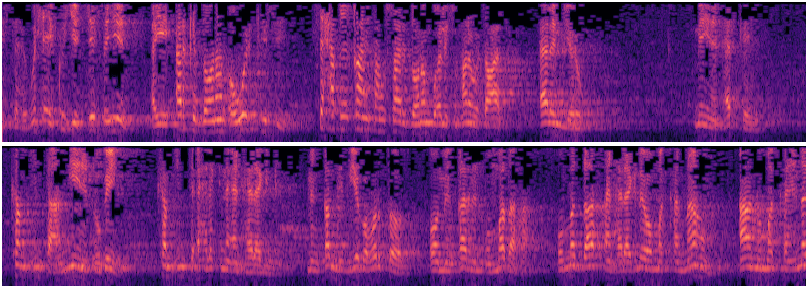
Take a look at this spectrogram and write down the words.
يستهل وحي كل يجسيين أي أركب دونان أو وركسي سحقيقة انتهوا صار دونان بأله سبحانه وتعالى ألم يروا مين أركين كم أنت عمين الأجين كم أنت أهلكنا أن هلاقنا من قبل بيجوا هرطول أو من قرن أمضها أمضات أن هلاقنا ومكناهم أنو مكننا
